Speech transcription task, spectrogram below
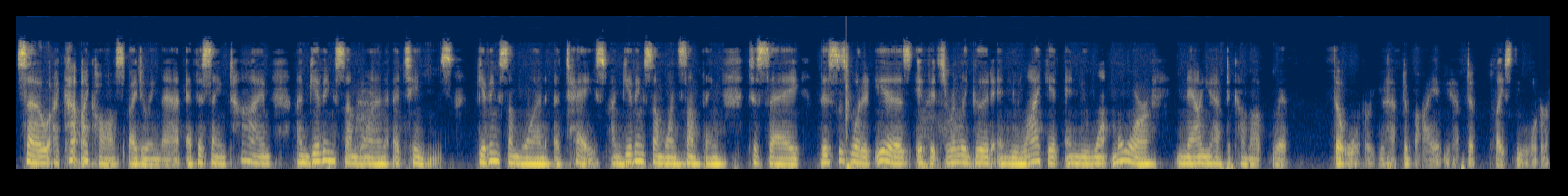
So I cut my costs by doing that. At the same time, I'm giving someone a tease, giving someone a taste. I'm giving someone something to say, this is what it is. If it's really good and you like it and you want more, now you have to come up with the order. You have to buy it. You have to place the order.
